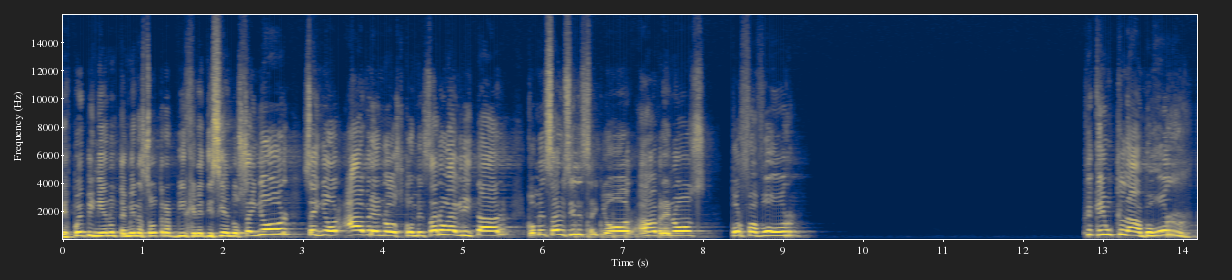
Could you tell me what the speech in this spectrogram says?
después vinieron también las otras vírgenes diciendo, Señor, Señor, ábrenos. Comenzaron a gritar Comenzaron a decirle, Señor, ábrenos, por favor. Aquí hay un clamor,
